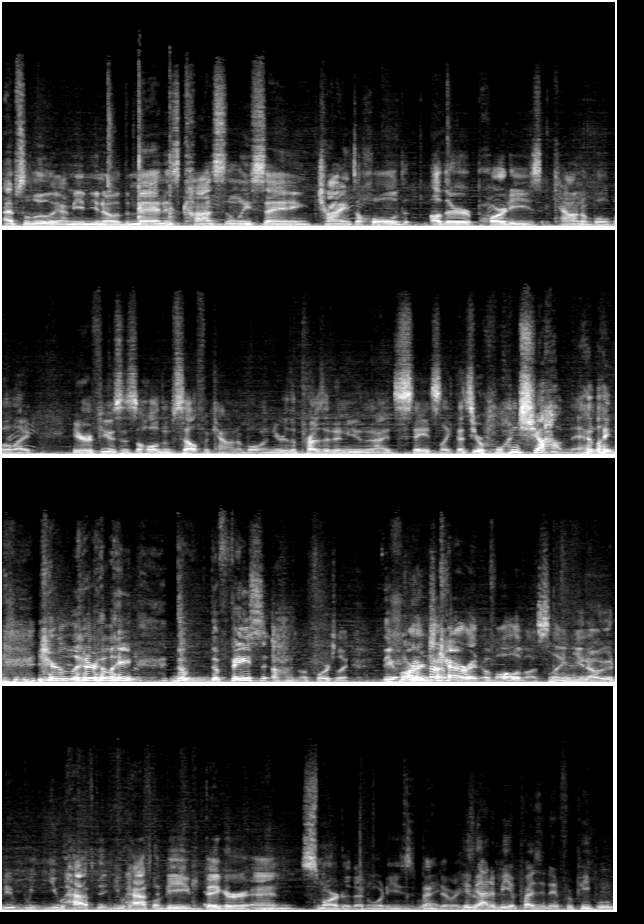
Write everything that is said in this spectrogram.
Absolutely. I mean, you know, the man is constantly saying, trying to hold other parties accountable, but like, he refuses to hold himself accountable. And you're the president of the United States. Like, that's your one job, man. Like, you're literally the the face. unfortunately, the orange carrot of all of us. Like, you know, you have to you have to be bigger and smarter than what he's been doing. he's got to be a president for people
